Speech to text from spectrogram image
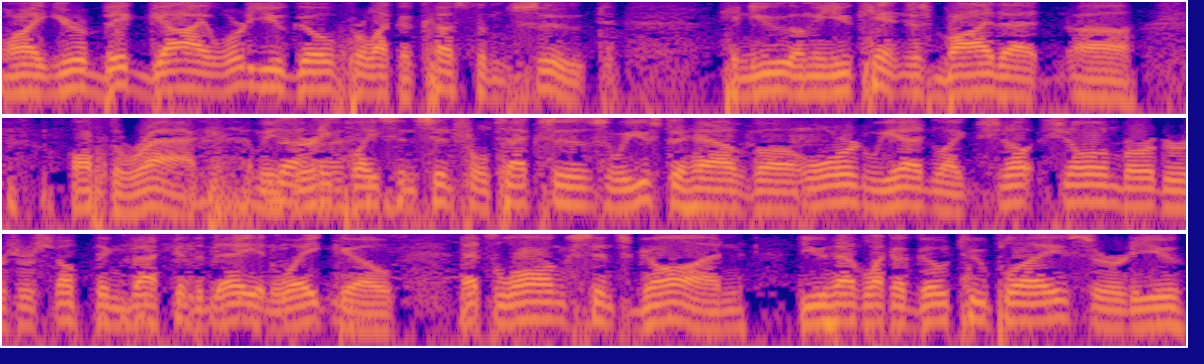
All right, you're a big guy. Where do you go for like a custom suit? Can you? I mean, you can't just buy that uh, off the rack. I mean, is there any place in Central Texas? We used to have uh, Ord. We had like Schellenbergers or something back in the day in Waco. That's long since gone. Do you have like a go-to place, or do you?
